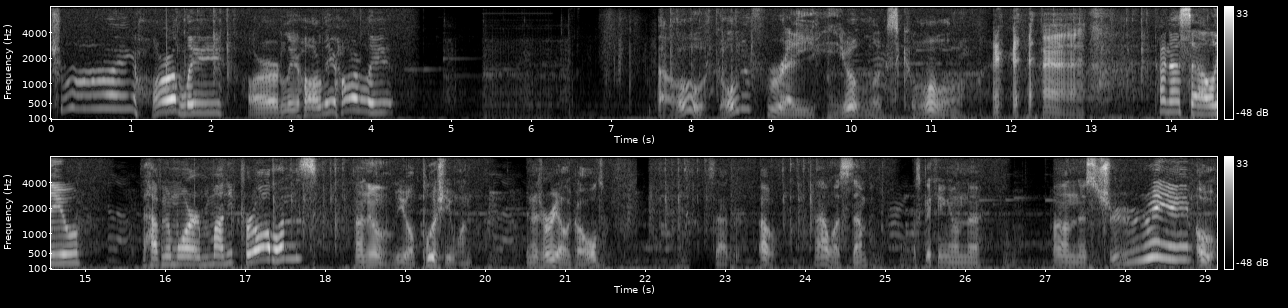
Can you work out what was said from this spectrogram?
Trying hardly, hardly, hardly, hardly. Oh, Golden Freddy, you looks cool. Can I sell you? To have no more money problems? I know, you're a pushy one. And it's real gold. Is that... Oh, that was Stump. I was clicking on the... On the stream. Oh.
